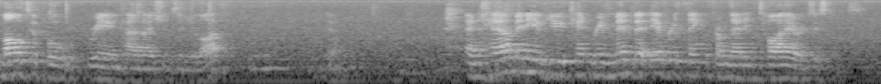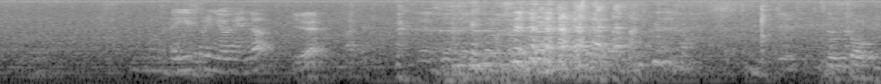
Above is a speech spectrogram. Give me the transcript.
multiple reincarnations in your life? Yeah. And how many of you can remember everything from that entire existence? Are you putting your hand up? Yeah. You're talking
